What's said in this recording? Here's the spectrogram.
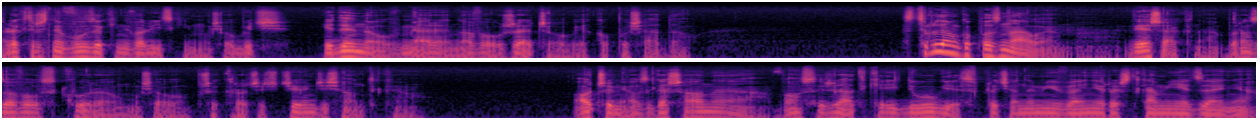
Elektryczny wózek inwalidzki musiał być jedyną w miarę nową rzeczą, jaką posiadał. Z trudem go poznałem. Wieszak na brązową skórę musiał przekroczyć dziewięćdziesiątkę. Oczy miał zgaszone, a wąsy rzadkie i długie z wplecionymi weń resztkami jedzenia.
